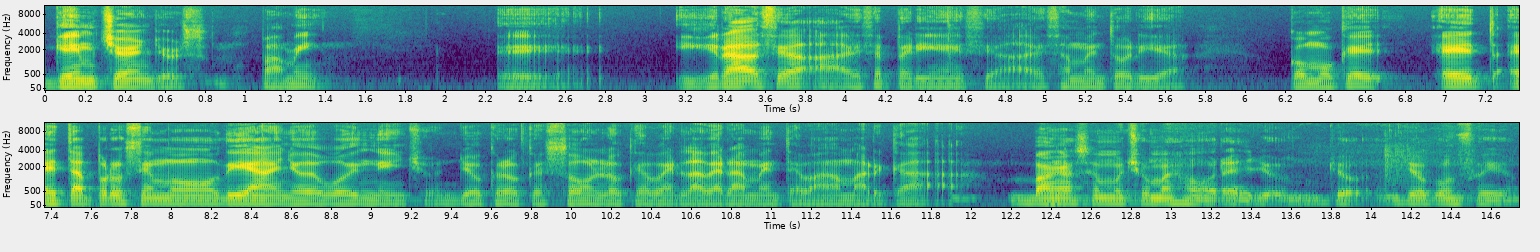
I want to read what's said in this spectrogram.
game changers para mí. Eh, y gracias a esa experiencia, a esa mentoría, como que este, próximo 10 años de Body Nicho, yo creo que son los que verdaderamente van a marcar. Van a ser mucho mejores, yo, yo, yo confío.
